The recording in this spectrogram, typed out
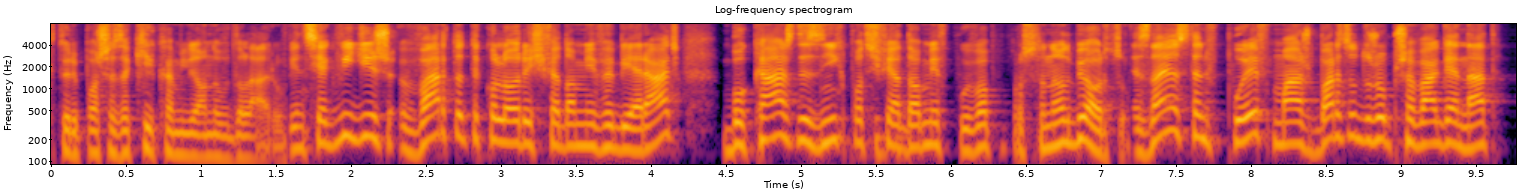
który poszedł za kilka milionów dolarów. Więc jak widzisz, warto te kolory świadomie wybierać, bo każdy z nich podświadomie wpływa po prostu na odbiorców. Znając te ten wpływ masz bardzo dużą przewagę nad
